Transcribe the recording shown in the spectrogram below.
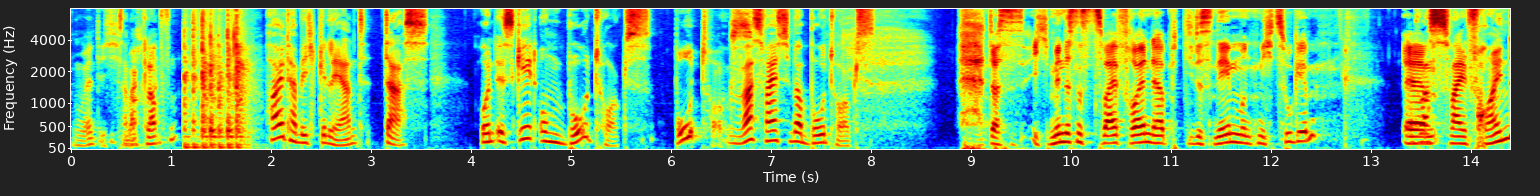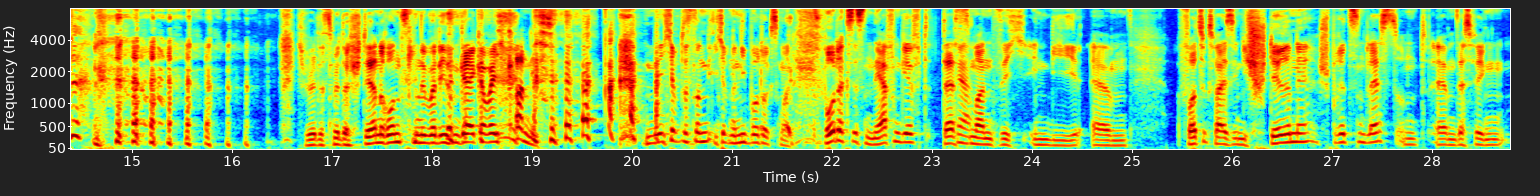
Moment, ich mal klopfen. Heute habe ich gelernt, das. Und es geht um Botox. Botox. Was weißt du über Botox? Dass ich mindestens zwei Freunde habe, die das nehmen und nicht zugeben. Du Ähm, hast zwei Freunde? ich würde jetzt mit der Stirn runzeln über diesen Gag, aber ich kann nicht. nee, ich habe das noch, nie- ich hab noch nie Botox gemacht. Botox ist ein Nervengift, das Ja. man sich in die, ähm, vorzugsweise in die Stirne spritzen lässt und ähm, deswegen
